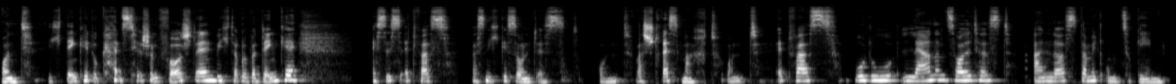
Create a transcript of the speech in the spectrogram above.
Und ich denke, du kannst dir schon vorstellen, wie ich darüber denke. Es ist etwas, was nicht gesund ist und was Stress macht und etwas, wo du lernen solltest, anders damit umzugehen.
